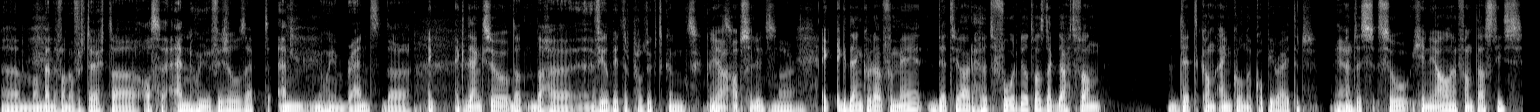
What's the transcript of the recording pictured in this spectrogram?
Ehm, maar ik ben ervan overtuigd dat als je en goede visuals hebt en een goede brand, dat, Ik, ik denk zo... dat, dat je een veel beter product kunt, kunt ja, absoluut. maken. Ik, ik denk dat voor mij dit jaar het voorbeeld was dat ik dacht van... Dit kan enkel een copywriter. Ja. En het is zo geniaal en fantastisch.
